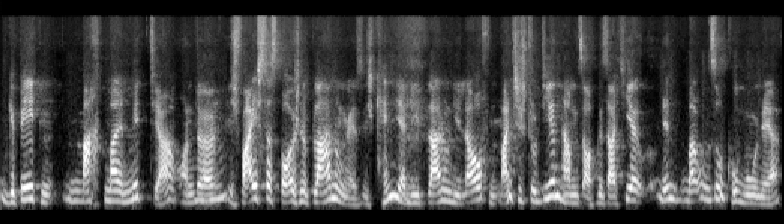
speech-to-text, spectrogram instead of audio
gebeten, macht mal mit, ja. Und äh, mhm. ich weiß, dass bei euch eine Planung ist. Ich kenne ja die Planung, die laufen. Manche Studierenden haben es auch gesagt, hier, nimmt mal unsere Kommune, ja.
